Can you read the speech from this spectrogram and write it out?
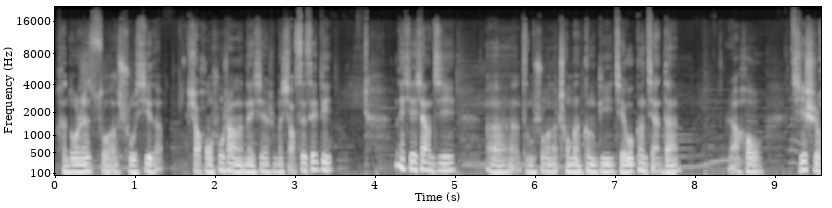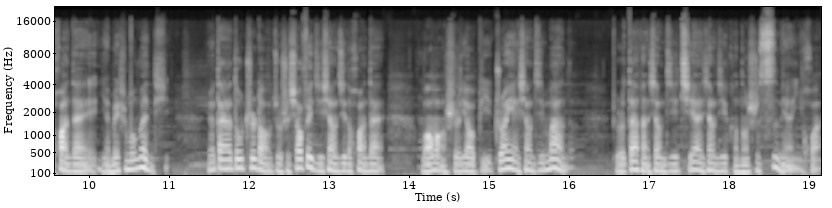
很多人所熟悉的小红书上的那些什么小 CCD，那些相机，呃，怎么说呢？成本更低，结构更简单，然后。即使换代也没什么问题，因为大家都知道，就是消费级相机的换代往往是要比专业相机慢的。比如单反相机、奇眼相机可能是四年一换，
